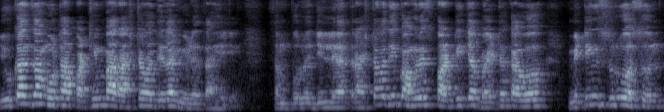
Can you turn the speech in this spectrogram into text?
युवकांचा मोठा पाठिंबा राष्ट्रवादीला मिळत आहे. संपूर्ण जिल्ह्यात राष्ट्रवादी काँग्रेस पार्टीच्या बैठका व मिटिंग सुरू असून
